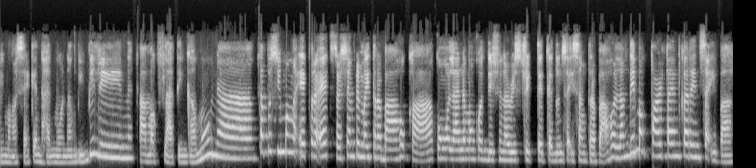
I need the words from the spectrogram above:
mga second hand mo nang bibilin, uh, mag-flatting ka muna. Tapos yung mga extra-extra, syempre may trabaho ka, kung wala namang conditional restriction restricted ka dun sa isang trabaho lang, di mag-part-time ka rin sa iba.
